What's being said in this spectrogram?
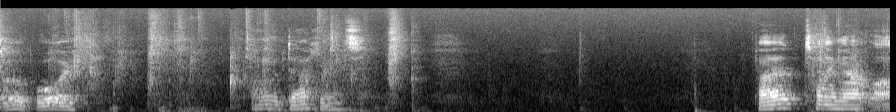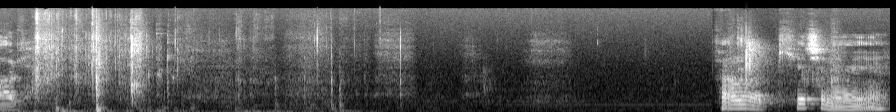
Oh boy. All the documents. Pod timeout log. Found a kitchen area.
